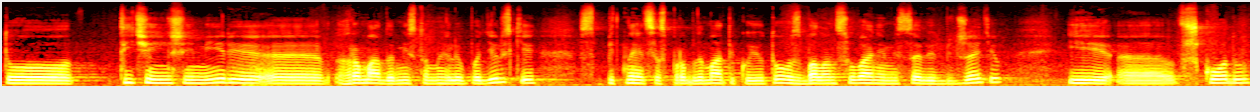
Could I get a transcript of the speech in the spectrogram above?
то в тій чи іншій мірі е, громада міста Могилів-Подільський спітнеться з проблематикою того збалансування місцевих бюджетів і е, в шкоду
